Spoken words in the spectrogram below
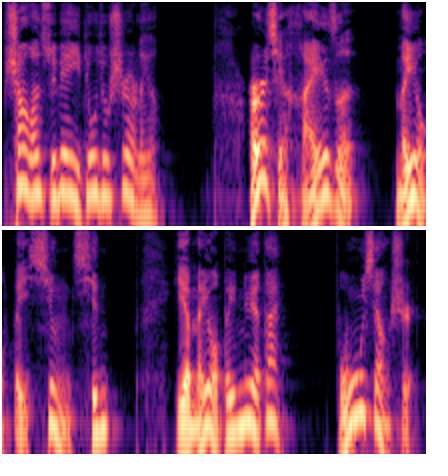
杀完随便一丢就是了呀。而且孩子没有被性侵，也没有被虐待，不像是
